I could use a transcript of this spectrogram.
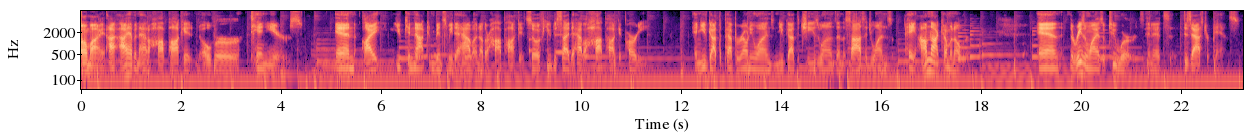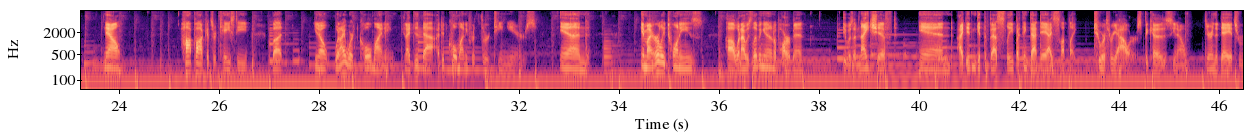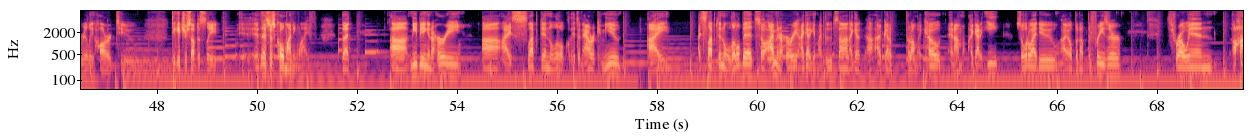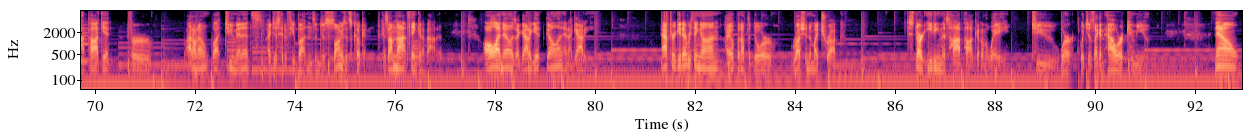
Oh my, I, I haven't had a hot pocket in over 10 years. And I you cannot convince me to have another hot pocket. So if you decide to have a hot pocket party and you've got the pepperoni ones and you've got the cheese ones and the sausage ones, hey, I'm not coming over. And the reason why is of two words, and it's disaster pants. Now, hot pockets are tasty, but you know, when I worked coal mining, and I did that, I did coal mining for 13 years. And in my early 20s, uh, when I was living in an apartment, it was a night shift and I didn't get the best sleep. I think that day I slept like two or three hours because, you know, during the day it's really hard to to get yourself to sleep. That's just coal mining life. But uh, me being in a hurry, uh, I slept in a little. It's an hour commute. I I slept in a little bit, so I'm in a hurry. I got to get my boots on. I got uh, I've got to put on my coat, and I'm I got to eat. So what do I do? I open up the freezer, throw in a hot pocket for I don't know what two minutes. I just hit a few buttons and just as long as it's cooking because I'm not thinking about it. All I know is I got to get going and I got to eat. After I get everything on, I open up the door, rush into my truck, start eating this hot pocket on the way to work, which is like an hour commute. Now,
